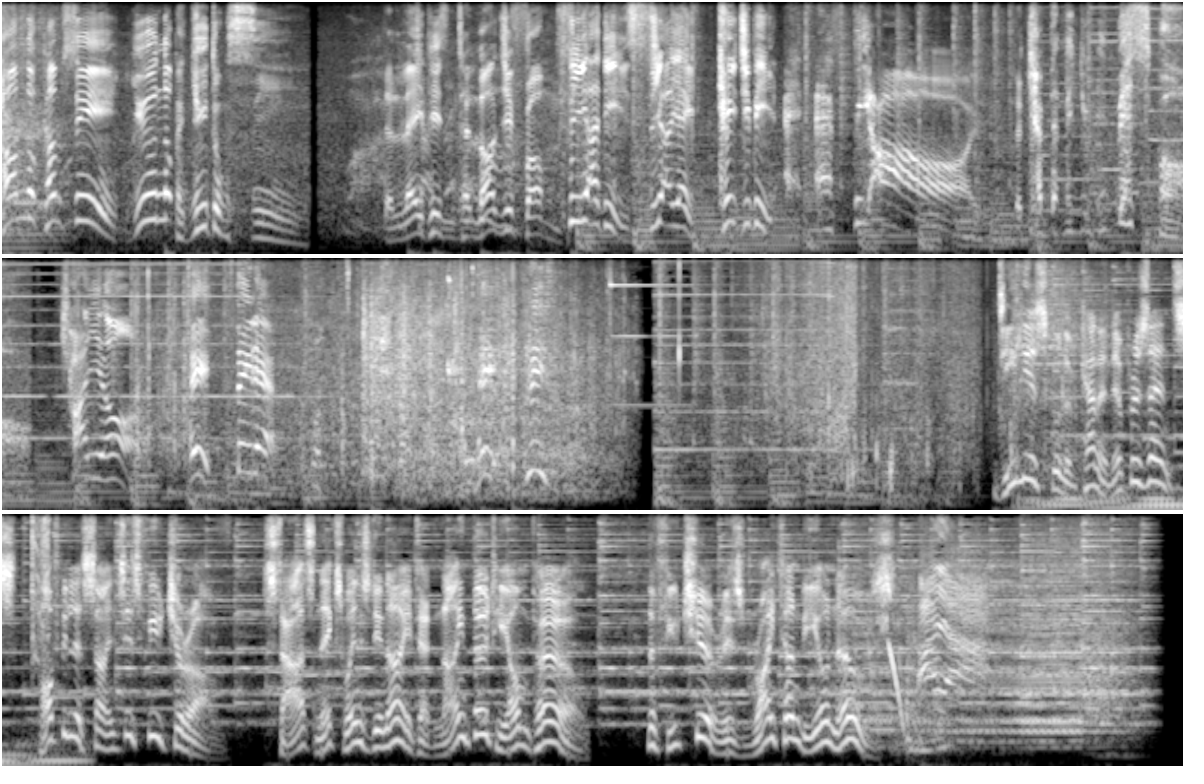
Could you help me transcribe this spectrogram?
Come look, come see, you know but you don't see. The latest technology from CID, CIA, KGB, and FBI. The cap that make you invisible. Try it on. Hey, stay there. Hey, please. Delia School of Canada presents Popular Science's Future Of. Starts next Wednesday night at 9.30 on Pearl. The future is right under your nose.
